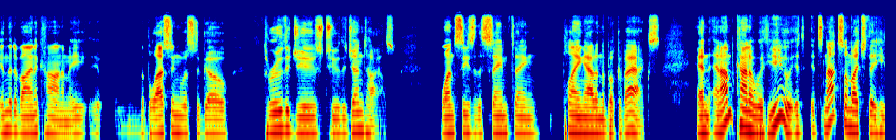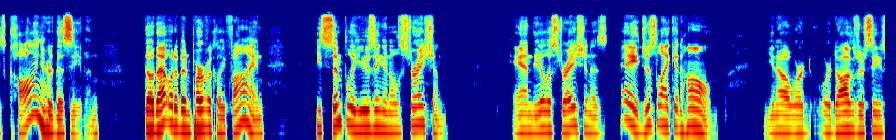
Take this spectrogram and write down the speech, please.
in the divine economy, it, the blessing was to go through the Jews to the Gentiles. One sees the same thing playing out in the book of Acts. And, and I'm kind of with you. It's, it's not so much that he's calling her this, even, though that would have been perfectly fine. He's simply using an illustration and the illustration is hey just like at home you know where where dogs receive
